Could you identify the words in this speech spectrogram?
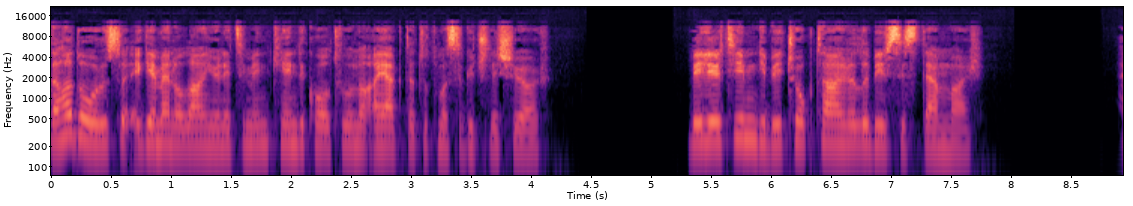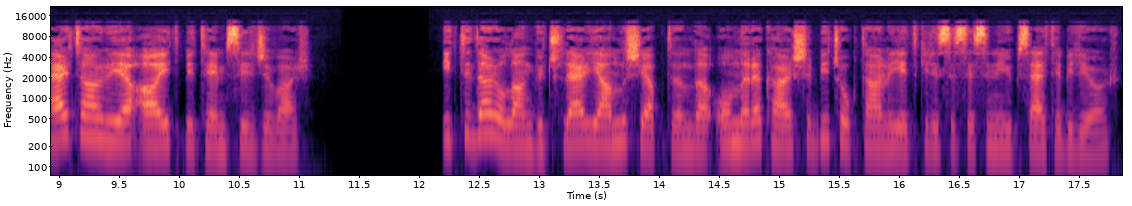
daha doğrusu egemen olan yönetimin kendi koltuğunu ayakta tutması güçleşiyor. Belirttiğim gibi çok tanrılı bir sistem var. Her tanrıya ait bir temsilci var. İktidar olan güçler yanlış yaptığında onlara karşı birçok tanrı yetkilisi sesini yükseltebiliyor.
